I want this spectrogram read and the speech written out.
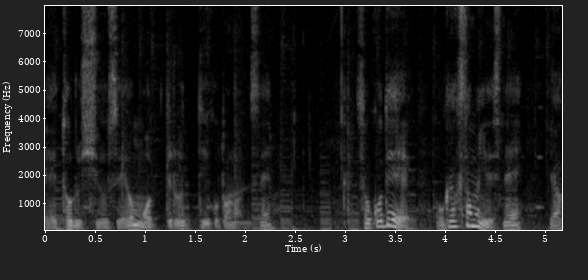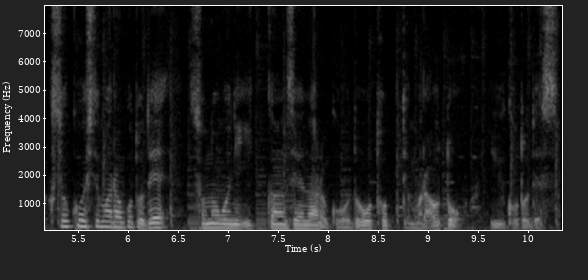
えー、取る習性を持ってるっていうことなんですね。そこでお客様にですね約束をしてもらうことでその後に一貫性のある行動をとってもらうということです。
